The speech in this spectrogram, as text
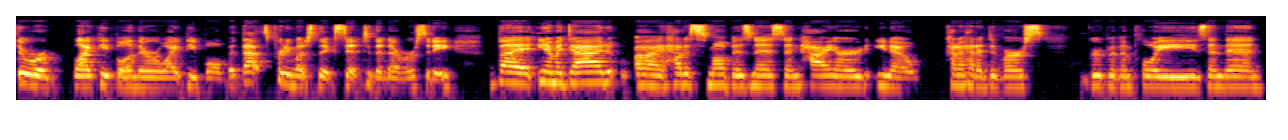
there were black people and there were white people, but that's pretty much the extent to the diversity. But you know, my dad uh, had a small business and hired, you know, kind of had a diverse group of employees, and then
